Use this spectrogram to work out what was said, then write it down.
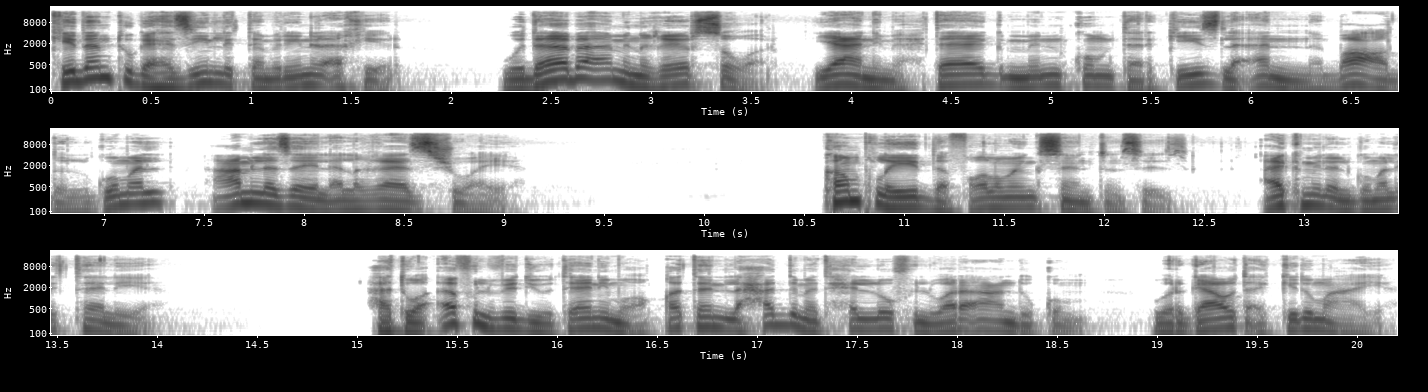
كده أنتوا جاهزين للتمرين الأخير وده بقى من غير صور يعني محتاج منكم تركيز لأن بعض الجمل عاملة زي الألغاز شوية. Complete the following sentences. أكمل الجمل التالية. هتوقفوا الفيديو تاني مؤقتا لحد ما تحلوا في الورقة عندكم وارجعوا تأكدوا معايا.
